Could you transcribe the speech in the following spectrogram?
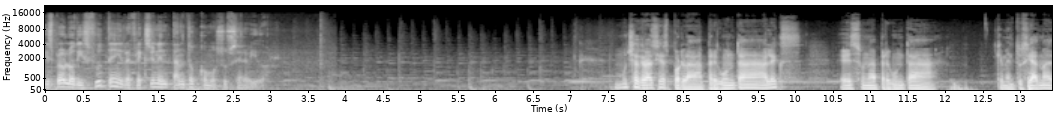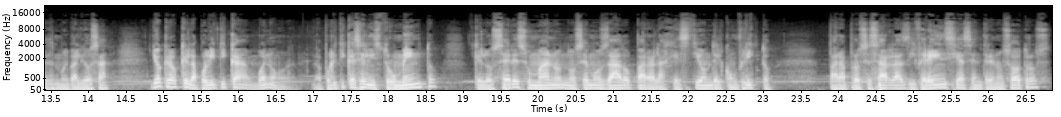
y espero lo disfruten y reflexionen tanto como su servidor. Muchas gracias por la pregunta, Alex. Es una pregunta que me entusiasma, es muy valiosa. Yo creo que la política, bueno, la política es el instrumento que los seres humanos nos hemos dado para la gestión del conflicto, para procesar las diferencias entre nosotros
